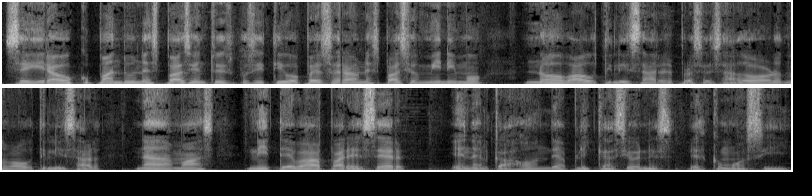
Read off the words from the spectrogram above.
seguirá ocupando un espacio en tu dispositivo, pero será un espacio mínimo, no va a utilizar el procesador, no va a utilizar nada más, ni te va a aparecer en el cajón de aplicaciones. Es como si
